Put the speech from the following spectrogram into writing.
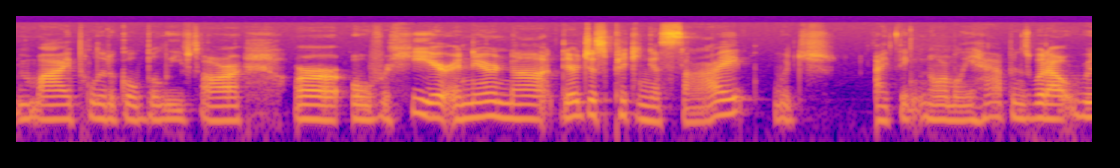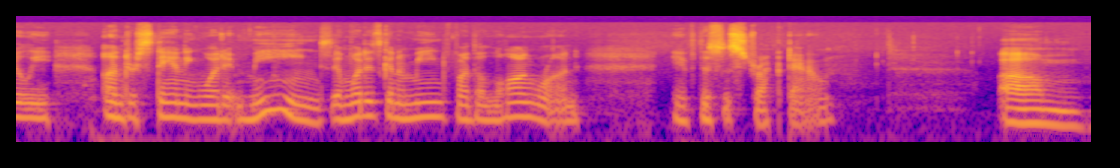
my political beliefs are, or over here, and they're not. They're just picking a side, which I think normally happens without really understanding what it means and what it's going to mean for the long run if this is struck down. Um,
